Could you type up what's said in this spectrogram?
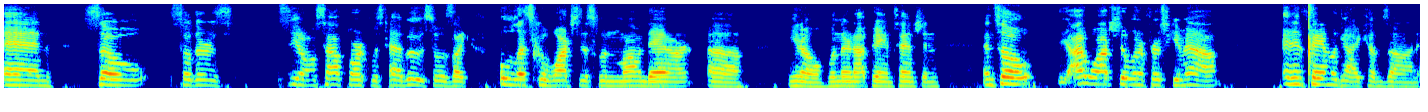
And so so there's you know South Park was taboo, so it was like oh let's go watch this when mom and dad aren't uh, you know when they're not paying attention. And so I watched it when it first came out, and then Family Guy comes on,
